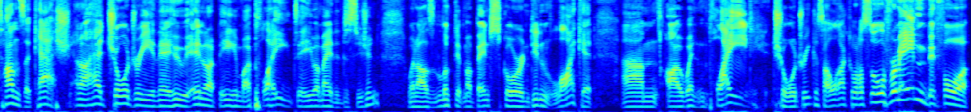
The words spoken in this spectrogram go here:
tons of cash. And I had Chaudhary in there who ended up being in my playing team. I made a decision when I was looked at my bench score and didn't like it. Um, I went and played Chaudhary because I liked what I saw from him before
